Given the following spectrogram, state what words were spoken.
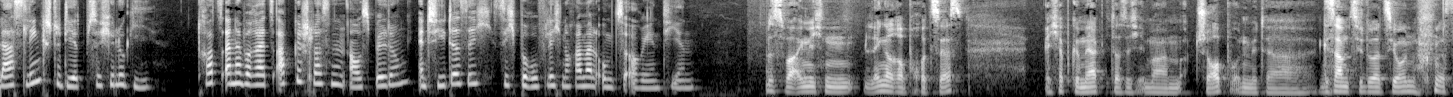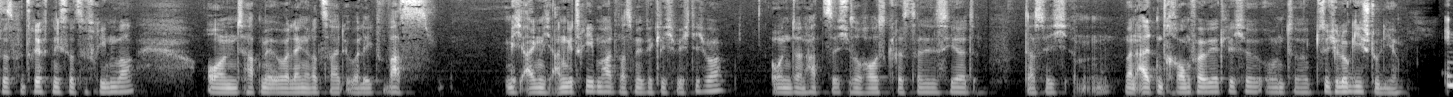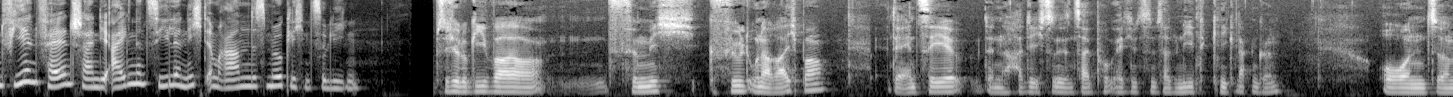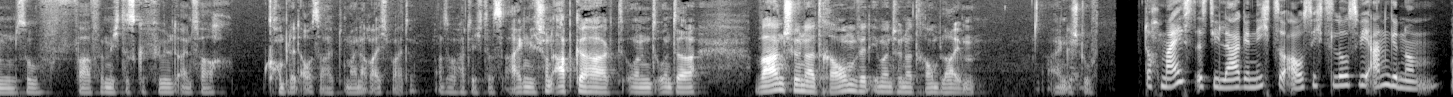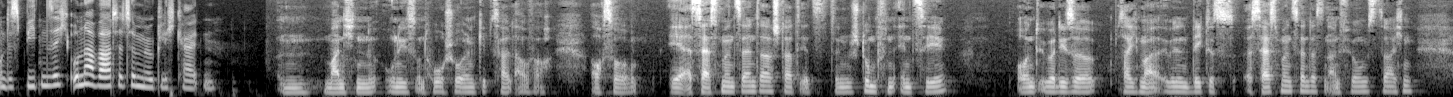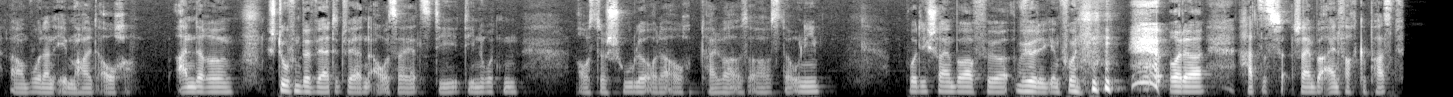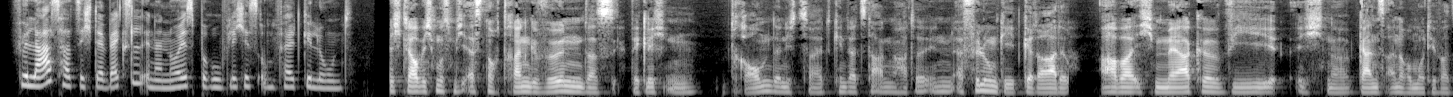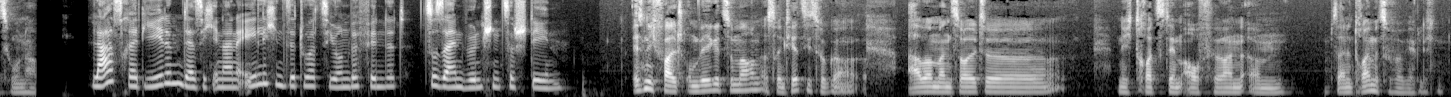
Lars Link studiert Psychologie. Trotz einer bereits abgeschlossenen Ausbildung entschied er sich, sich beruflich noch einmal umzuorientieren. Das war eigentlich ein längerer Prozess. Ich habe gemerkt, dass ich in meinem Job und mit der Gesamtsituation, was das betrifft, nicht so zufrieden war und habe mir über längere Zeit überlegt, was mich eigentlich angetrieben hat, was mir wirklich wichtig war. Und dann hat sich so rauskristallisiert, dass ich ähm, meinen alten Traum verwirkliche und äh, Psychologie studiere. In vielen Fällen scheinen die eigenen Ziele nicht im Rahmen des Möglichen zu liegen. Psychologie war für mich gefühlt unerreichbar. Der NC, den hatte ich zu diesem Zeitpunkt, hätte ich zu diesem Zeitpunkt nie Knie knacken können. Und ähm, so war für mich das Gefühl einfach komplett außerhalb meiner Reichweite. Also hatte ich das eigentlich schon abgehakt und unter war ein schöner Traum, wird immer ein schöner Traum bleiben, eingestuft. Doch meist ist die Lage nicht so aussichtslos wie angenommen und es bieten sich unerwartete Möglichkeiten. In manchen Unis und Hochschulen gibt es halt auch, auch so eher Assessment Center statt jetzt dem stumpfen NC. Und über diese, sag ich mal, über den Weg des Assessment Centers in Anführungszeichen, äh, wo dann eben halt auch andere Stufen bewertet werden, außer jetzt die, die Noten aus der Schule oder auch teilweise aus der Uni wurde ich scheinbar für würdig empfunden oder hat es scheinbar einfach gepasst. Für Lars hat sich der Wechsel in ein neues berufliches Umfeld gelohnt. Ich glaube, ich muss mich erst noch dran gewöhnen, dass wirklich ein Traum, den ich seit Kindheitstagen hatte, in Erfüllung geht gerade. Aber ich merke, wie ich eine ganz andere Motivation habe. Lars rät jedem, der sich in einer ähnlichen Situation befindet, zu seinen Wünschen zu stehen. Ist nicht falsch, Umwege zu machen, es rentiert sich sogar. Aber man sollte nicht trotzdem aufhören, ähm, seine Träume zu verwirklichen.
